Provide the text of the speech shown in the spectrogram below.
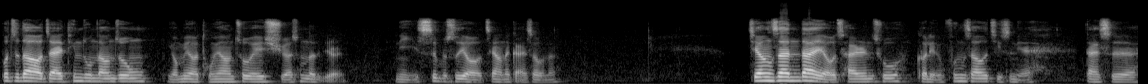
不知道在听众当中有没有同样作为学生的人，你是不是有这样的感受呢？江山代有才人出，各领风骚几十年。但是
